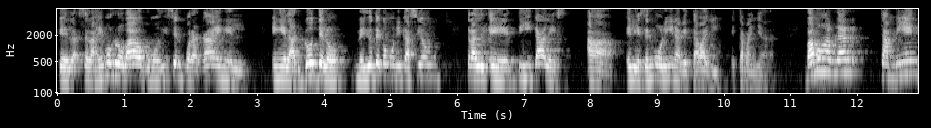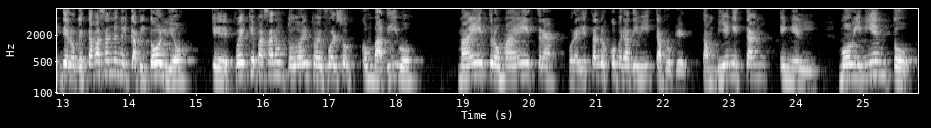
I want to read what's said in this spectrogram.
que se las hemos robado, como dicen por acá en el, en el argot de los medios de comunicación eh, digitales, a Eliezer Molina, que estaba allí esta mañana. Vamos a hablar también de lo que está pasando en el Capitolio, que después que pasaron todos estos esfuerzos combativos, maestros, maestras, por ahí están los cooperativistas, porque también están en el movimiento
